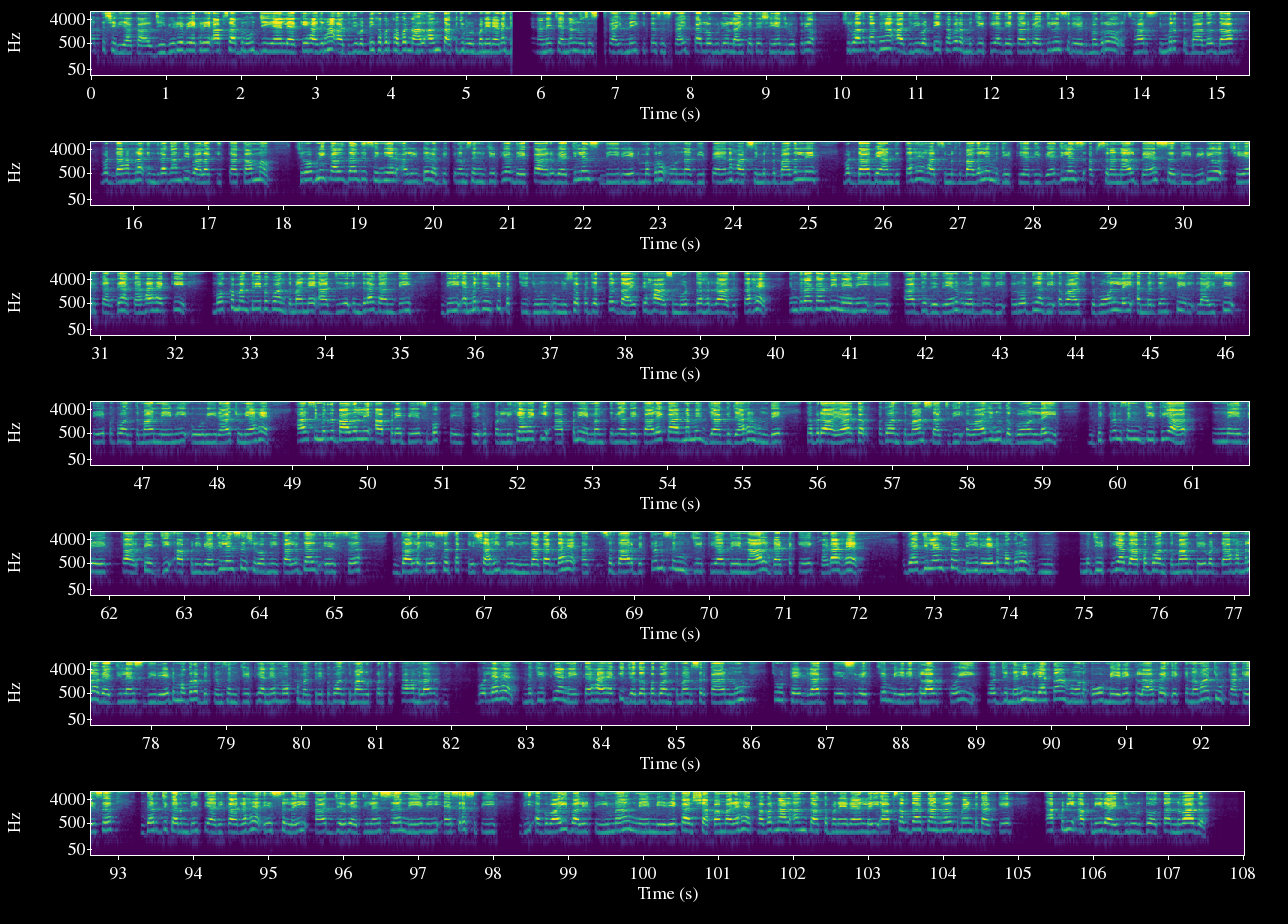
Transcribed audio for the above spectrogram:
ਸਤਿ ਸ਼੍ਰੀ ਅਕਾਲ ਜੀ। ਵੀਡੀਓ ਵੇਖ ਰਹੇ ਆਪ ਸਭ ਨੂੰ ਜੀ ਆਇਆਂ ਲੈ ਕੇ ਹਾਜ਼ਰ ਹਾਂ। ਅੱਜ ਦੀ ਵੱਡੀ ਖਬਰ ਖਬਰ ਨਾਲ ਅੰਤ ਤੱਕ ਜਰੂਰ ਬਣੇ ਰਹਿਣਾ। ਜੇ ਇਹਨਾਂ ਨੇ ਚੈਨਲ ਨੂੰ ਸਬਸਕ੍ਰਾਈਬ ਨਹੀਂ ਕੀਤਾ, ਸਬਸਕ੍ਰਾਈਬ ਕਰ ਲਓ, ਵੀਡੀਓ ਲਾਈਕ ਅਤੇ ਸ਼ੇਅਰ ਜਰੂਰ ਕਰਿਓ। ਸ਼ੁਰੂਆਤ ਕਰਦੇ ਹਾਂ ਅੱਜ ਦੀ ਵੱਡੀ ਖਬਰ। ਮਜੀਠੀਆ ਦੇ ਘਰ ਵਿਜੀਲੈਂਸ ਰੇਡ ਮਗਰੋਂ ਹਰਸਿਮਰਤ ਬਾਦਲ ਦਾ ਵੱਡਾ ਹਮਲਾ। ਇੰਦਰਾ ਗਾਂਧੀ ਵਾਲਾ ਕੀਤਾ ਕੰਮ। ਸ਼੍ਰੋਮਣੀ ਅਕਾਲੀ ਦਲ ਦੇ ਸੀਨੀਅਰ ਲੀਡਰ ਵਿਕਰਮ ਸਿੰਘ ਮਜੀਠੀਆ ਦੇ ਘਰ ਵਿਜੀਲੈਂਸ ਦੀ ਰੇਡ ਮਗਰੋਂ ਉਹਨਾਂ ਦੀ ਭੈਣ ਹਰਸਿਮਰਤ ਬਾਦਲ ਨੇ ਵੱਡਾ ਬਿਆਨ ਦਿੱਤਾ ਹੈ। ਹਰਸਿਮਰਤ ਬਾਦਲ ਨੇ ਮਜੀਠੀਆ ਦੀ ਵਿਜੀਲੈਂਸ ਅਫਸਰਾਂ ਨਾਲ ਬਹਿਸ ਦੀ ਵੀਡੀਓ ਸ਼ੇਅਰ ਕਰਦਿਆਂ ਕਿਹਾ ਹੈ ਕਿ ਮੁੱਖ ਮੰਤਰੀ ਭਗਵੰਤ ਮਾਨ ਨੇ ਅੱਜ ਇੰਦਰਾ ਗਾਂਧੀ ਦੀ ਐਮਰਜੈਂਸੀ 25 ਜੂਨ 1975 ਦਾ ਇਤਿਹਾਸ ਮੁੜ ਦੁਹਰਾ ਦਿੱਤਾ ਹੈ। ਇੰਦਰਾ ਗਾਂਧੀ ਨੇ ਵੀ ਇਹ ਅੱਜ ਦੇ ਦਿਨ ਵਿਰੋਧੀ ਦੀ ਵਿਰੋਧੀਆਂ ਦੀ ਆਵਾਜ਼ ਦਬਾਉਣ ਲਈ ਐਮਰਜੈਂਸੀ ਲਾਈ ਸੀ ਤੇ ਭਗਵੰਤ ਮਾਨ ਨੇ ਵੀ ਉਹੀ ਰਾਹ ਚੁਣਿਆ ਹੈ। ਹਰਸਿਮਰਤ ਬਾਦਲ ਨੇ ਆਪਣੇ ਫੇਸਬੁੱਕ ਪੇਜ ਤੇ ਉੱਪਰ ਲਿਖਿਆ ਹੈ ਕਿ ਆਪਣੇ ਮੰਤਰੀਆਂ ਦੇ ਕਾਲੇ ਕਾਰਨਾਮੇ ਜੱਗ ਜ਼ਾਹਰ ਹੁੰਦੇ ਘਬਰਾਇਆ ਕ- ਭਗਵੰਤ ਮਾਨ ਸੱਚ ਦੀ ਆਵਾਜ਼ ਨੂੰ ਦਬਾਉਣ ਲਈ ਵਿਕਰਮ ਸਿੰਘ ਜੀਠੀਆ ਨੇ ਦੇ ਘਰ ਭੇਜੀ ਆਪਣੀ ਵਿਜੀਲੈਂਸ ਸ਼੍ਰੋਮਣੀ ਅਕਾਲੀ ਦਲ ਇਸ ਦਲ ਇਸ ਧੱਕੇਸ਼ਾਹੀ ਦੀ ਨਿੰਦਾ ਕਰਦਾ ਹੈ। ਅਕ- ਸਰਦਾਰ ਵਿਕਰਮ ਸਿੰਘ ਜੀਠੀਆ ਦੇ ਨਾਲ ਡਟ ਕੇ ਖੜਾ ਹੈ। ਵਿਜੀਲੈਂਸ ਦੀ ਰੇਡ ਮਗਰੋਂ ਮਜੀਠੀਆ ਦਾ ਭਗਵੰਤ ਮਾਨ ਤੇ ਵੱਡਾ ਹਮਲਾ, ਵੈਜੀਲੈਂਸ ਦੀ ਰੇਡ ਮਗਰੋਂ ਬਿਕਰਮ ਸਿੰਘ ਮਜੀਠੀਆ ਨੇ ਮੁੱਖ ਮੰਤਰੀ ਭਗਵੰਤ ਮਾਨ ਉੱਪਰ ਤਿੱਖਾ ਹਮਲਾ ਬੋਲਿਆ ਹੈ। ਮਜੀਠੀਆ ਨੇ ਕਿਹਾ ਹੈ ਕਿ ਜਦੋਂ ਭਗਵੰਤ ਮਾਨ ਸਰਕਾਰ ਨੂੰ ਝੂਠੇ ਡਰੱਗ ਕੇਸ ਵਿੱਚ ਮੇਰੇ ਖਿਲਾਫ ਕੋਈ ਕੁਝ ਨਹੀਂ ਮਿਲਿਆ, ਤਾਂ ਹੁਣ ਉਹ ਮੇਰੇ ਖਿਲਾਫ ਇੱਕ ਨਵਾਂ ਝੂਠਾ ਕੇਸ ਦਰਜ ਕਰਨ ਦੀ ਤਿਆਰੀ ਕਰ ਰਿਹਾ ਹੈ। ਇਸ ਲਈ ਅੱਜ ਵੈਜੀਲੈਂਸ ਨੇ ਵੀ ਐਸਐਸਪੀ ਦੀ ਅਗਵਾਈ ਵਾਲੀ ਟੀਮ ਨੇ ਮੇਰੇ ਘਰ ਛਾਪਾ ਮਾਰਿਆ ਹੈ ਖਬਰ ਨਾਲ ਅੰਤ ਤੱਕ ਬਣੇ ਰਹਿਣ ਲਈ ਆਪ ਸਭ ਦਾ ਧੰਨਵਾਦ ਕਮੈਂਟ ਕਰਕੇ ਆਪਣੀ ਆਪਣੀ رائے ਜ਼ਰੂਰ ਦਿਓ ਧੰਨਵਾਦ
